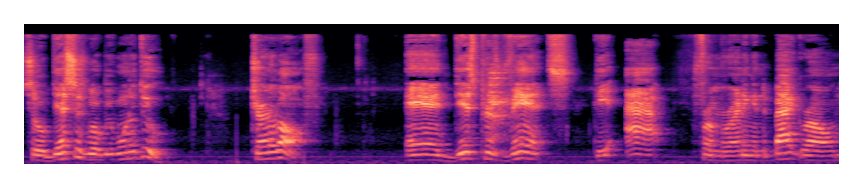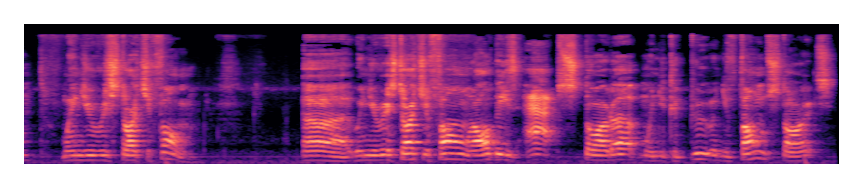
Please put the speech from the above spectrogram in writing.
So this is what we want to do. Turn it off. And this prevents the app from running in the background when you restart your phone. Uh, when you restart your phone, all these apps start up when your computer, when your phone starts,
